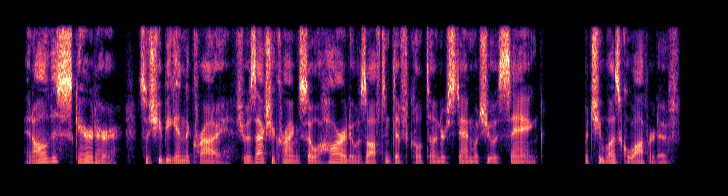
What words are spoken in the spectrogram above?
and all this scared her. So she began to cry. She was actually crying so hard it was often difficult to understand what she was saying. But she was cooperative.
